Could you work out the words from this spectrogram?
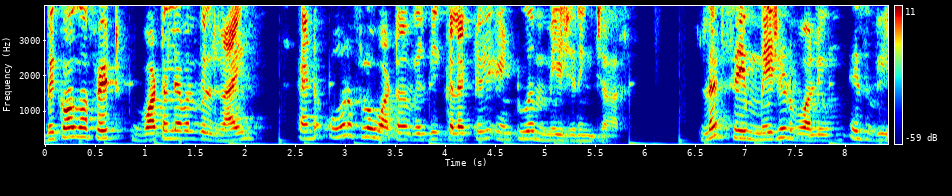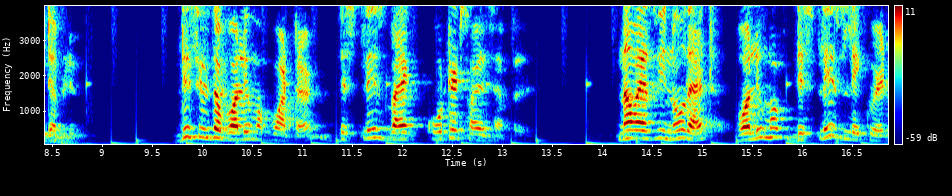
Because of it, water level will rise and overflow water will be collected into a measuring jar. Let's say measured volume is VW. This is the volume of water displaced by a coated soil sample. Now as we know that volume of displaced liquid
